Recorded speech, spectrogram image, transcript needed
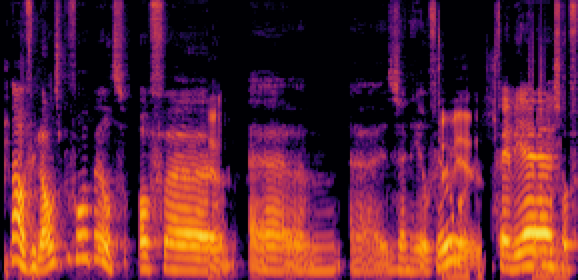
Nou, Vilans bijvoorbeeld. Of uh, Ja. ehm, eh, er zijn heel veel. VWS. VWS. Of,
